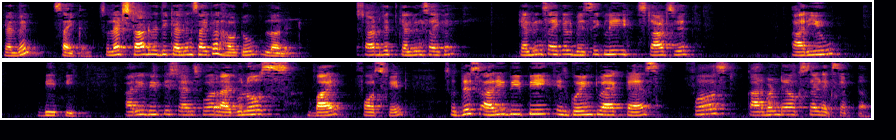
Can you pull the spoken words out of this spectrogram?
Calvin cycle. So let's start with the Calvin cycle, how to learn it. Start with Calvin cycle. Calvin cycle basically starts with RUBP. RUBP stands for ribulose biphosphate. So this RUBP is going to act as first carbon dioxide acceptor.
